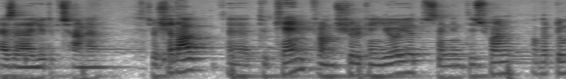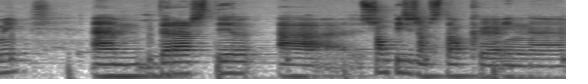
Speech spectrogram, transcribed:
as a YouTube channel. So shout out uh, to Ken from Shuriken Yo-Yo to sending this one over to me. Um, there are still uh, some pieces on stock uh, in uh,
